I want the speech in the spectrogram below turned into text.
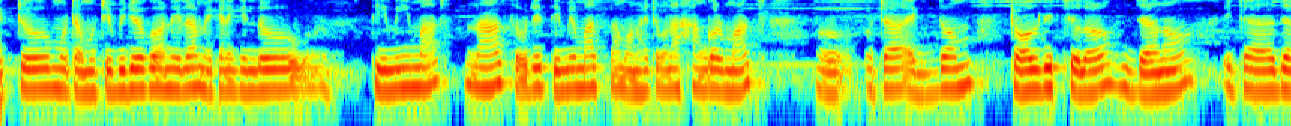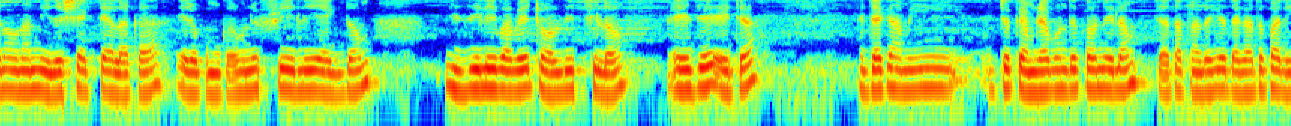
একটু মোটামুটি ভিডিও করে নিলাম। এখানে কিন্তু তিমি মাছ না সরি তিমি মাছ না, মনে হয় এটা মানে হাঙ্গর মাছ। ওটা একদম টল দিচ্ছিল যেন এটা যেন ওনার নিজস্ব একটা এলাকা। এরকম করে উনি ফ্রিলি একদম ইজিলিভাবে টল দিচ্ছিল। এই যে এটা। এটাকে আমি একটু ক্যামেরা বন্দি করে নিলাম, যাতে আপনাদেরকে দেখাতে পারি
